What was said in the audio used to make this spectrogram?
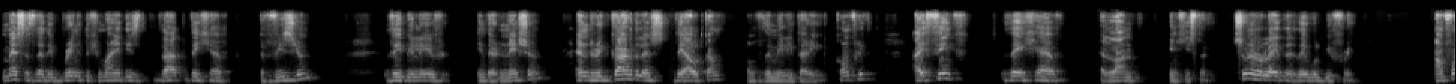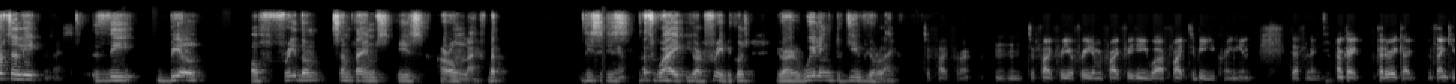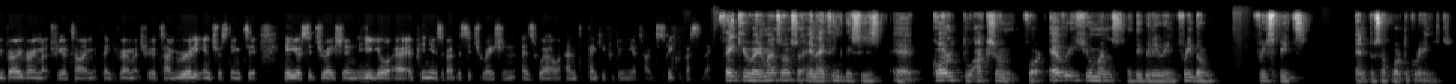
message that they bring to humanity is that they have a vision, they believe in their nation, and regardless the outcome of the military conflict, I think they have a land in history. Sooner or later, they will be free. Unfortunately, nice. the bill of freedom sometimes is our own life, but this is yeah. that's why you are free because you are willing to give your life to fight for it. Mm-hmm. To fight for your freedom, fight for who you are, fight to be Ukrainian. Definitely. Okay, Federico, thank you very, very much for your time. Thank you very much for your time. Really interesting to hear your situation, hear your uh, opinions about the situation as well. And thank you for giving your time to speak with us today. Thank you very much, also. And I think this is a call to action for every humans that they believe in freedom, free speech, and to support Ukrainians.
